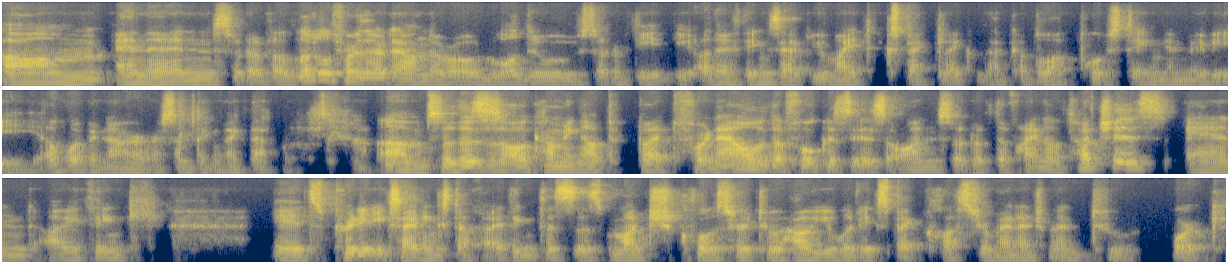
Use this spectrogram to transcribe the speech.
Um, and then sort of a little further down the road, we'll do sort of the, the other things that you might expect, like, like a blog posting and maybe a webinar or something like that. Um, so this is all coming up. But for now, the focus is on sort of the final touches. And I think it's pretty exciting stuff. I think this is much closer to how you would expect cluster management to work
